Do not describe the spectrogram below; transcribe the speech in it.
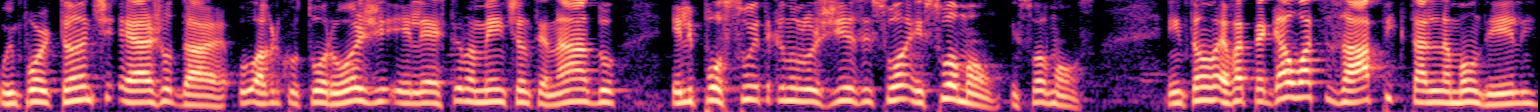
o importante é ajudar. O agricultor hoje ele é extremamente antenado, ele possui tecnologias em sua, em sua mão, em suas mãos. Então, é, vai pegar o WhatsApp que está ali na mão dele,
